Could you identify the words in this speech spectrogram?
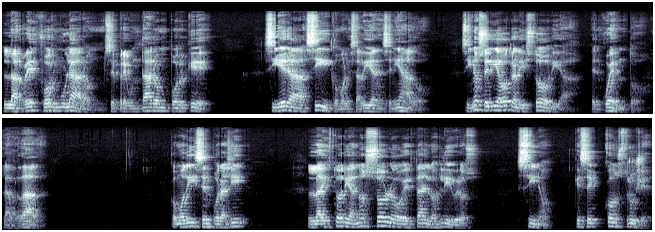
La reformularon, se preguntaron por qué, si era así como les habían enseñado, si no sería otra la historia el cuento, la verdad. Como dicen por allí, la historia no solo está en los libros, sino que se construye.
